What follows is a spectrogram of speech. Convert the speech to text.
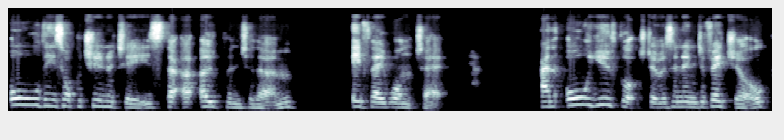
all these opportunities that are open to them if they want it. And all you've got to do as an individual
